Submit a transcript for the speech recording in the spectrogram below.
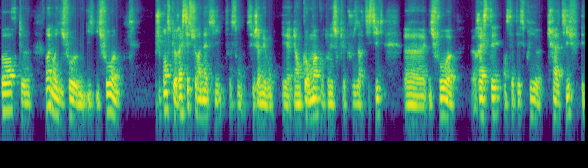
porte. Non, il faut, il, faut, je pense que rester sur un acquis, de toute façon, c'est jamais bon. Et, encore moins quand on est sur quelque chose d'artistique, il faut rester dans cet esprit créatif et,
